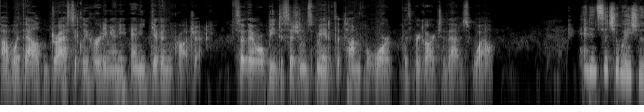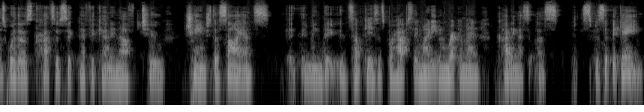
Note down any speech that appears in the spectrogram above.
uh, without drastically hurting any, any given project. So there will be decisions made at the time of award with regard to that as well. And in situations where those cuts are significant enough to change the science, I mean, they, in some cases, perhaps they might even recommend cutting a, a specific aim.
